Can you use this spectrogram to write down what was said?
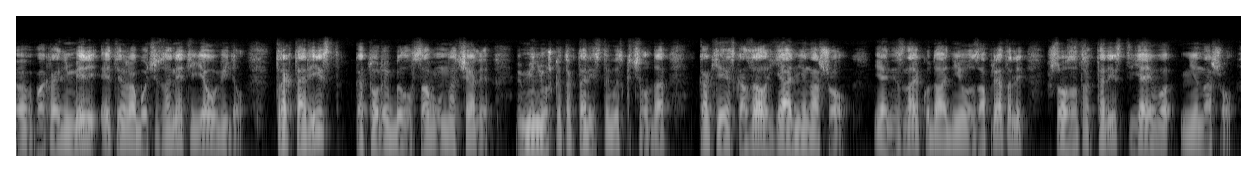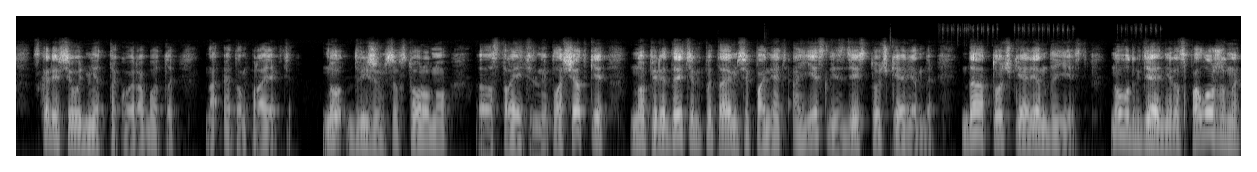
по крайней мере, эти рабочие занятия я увидел. Тракторист, который был в самом начале, менюшка тракториста выскочила, да, как я и сказал, я не нашел. Я не знаю, куда они его запрятали, что за тракторист, я его не нашел. Скорее всего, нет такой работы на этом проекте. Ну, движемся в сторону э, строительной площадки, но перед этим пытаемся понять, а есть ли здесь точки аренды. Да, точки аренды есть. Но вот где они расположены,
